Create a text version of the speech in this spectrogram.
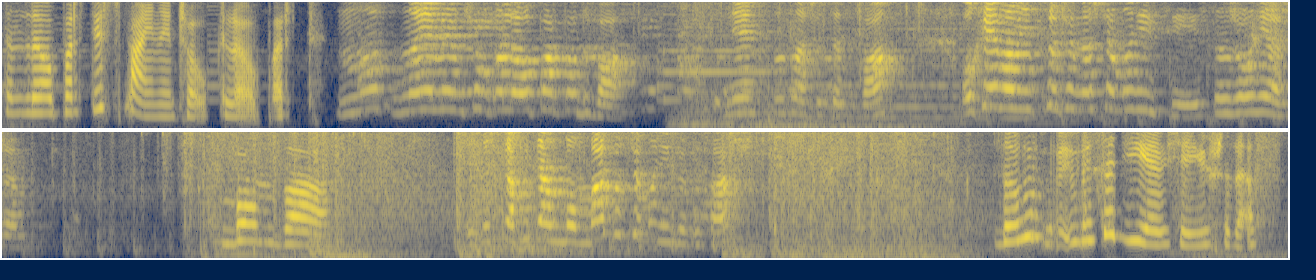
ten leopard jest fajny czołg leopard. No, no ja miałem czołga leoparda 2. Nie wiem, co to znaczy te dwa. Okej, mam nieskończoność amunicji. Jestem żołnierzem. Bomba! Jesteś kapitan bomba, to czemu nie wybuchasz? No, wysadziłem się już raz.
